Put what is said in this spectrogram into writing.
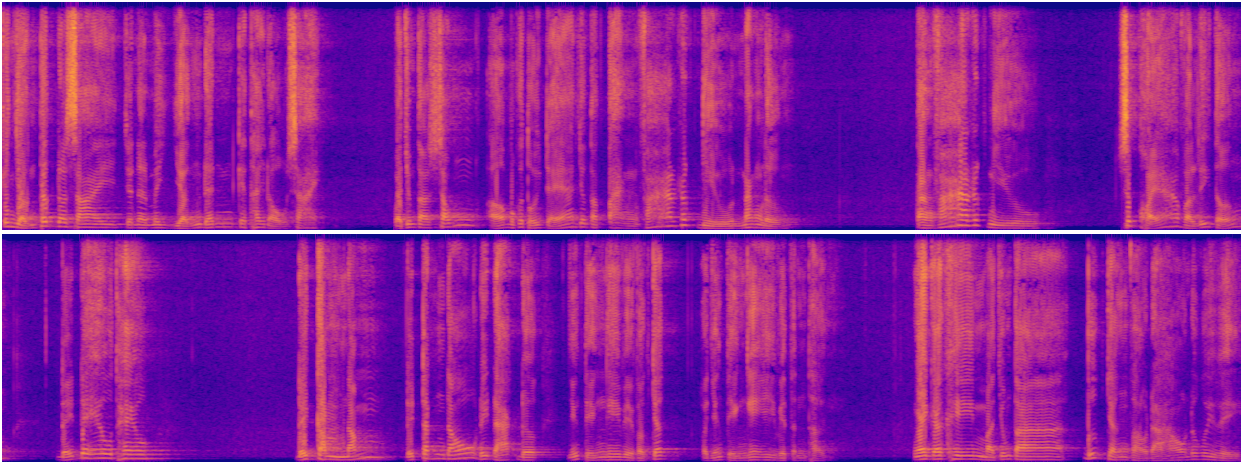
cái nhận thức nó sai, cho nên mới dẫn đến cái thái độ sai. Và chúng ta sống ở một cái tuổi trẻ, chúng ta tàn phá rất nhiều năng lượng, tàn phá rất nhiều sức khỏe và lý tưởng để đeo theo, để cầm nắm, để tranh đấu, để đạt được những tiện nghi về vật chất và những tiện nghi về tinh thần. Ngay cả khi mà chúng ta bước chân vào đạo đó quý vị,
